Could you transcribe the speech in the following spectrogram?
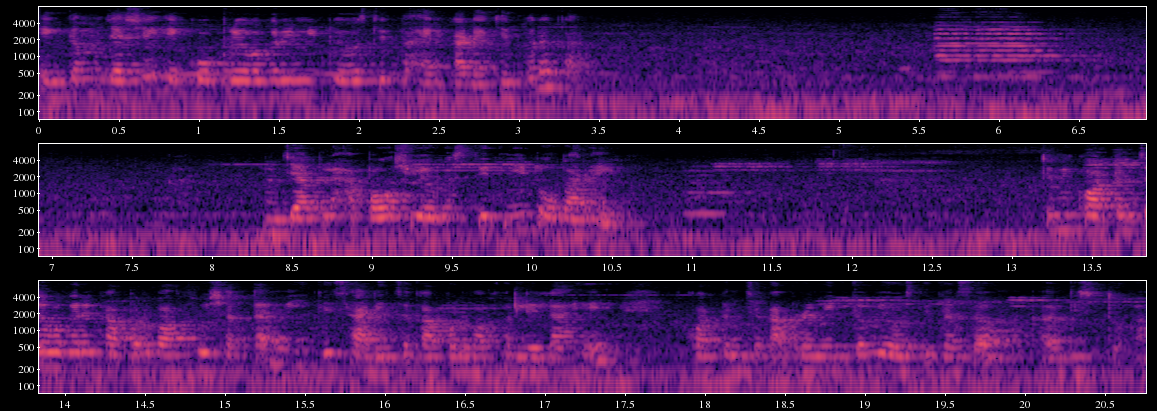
एकदम म्हणजे असे हे कोपरे वगैरे नीट व्यवस्थित बाहेर काढायचे बरं का. म्हणजे आपला हा पाऊस व्यवस्थित नीट उभा राहील. तुम्ही कॉटनचं वगैरे कापड वापरू शकता. मी इथे साडीचं कापड वापरलेलं आहे. कॉटनच्या कापडाने एकदम व्यवस्थित असं दिसतो का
